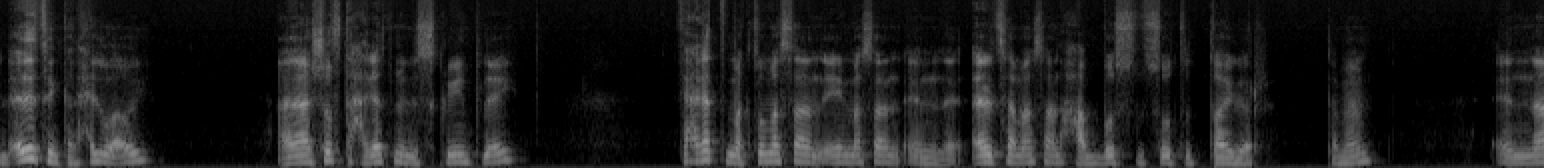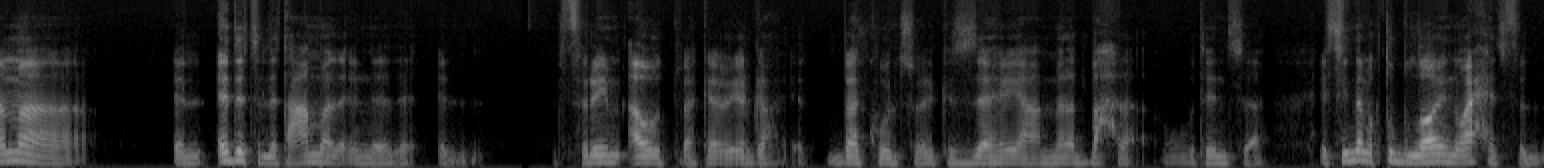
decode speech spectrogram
ال editing كان حلو قوي أنا شفت حاجات من ال screenplay في حاجات مكتوب مثلا إيه مثلا إن إلسا مثلا هتبص لصوت ال tiger تمام؟ إنما ال edit اللي اتعمل إن ال- ال- ال frame out بعد كده يرجع backwards ويوريك إزاي هي عمالة تبحلق وتنسى. ال scene ده مكتوب line واحد في ال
